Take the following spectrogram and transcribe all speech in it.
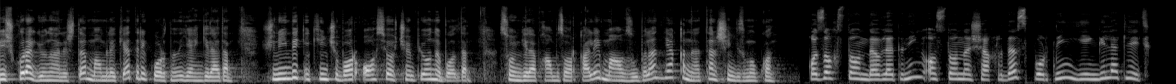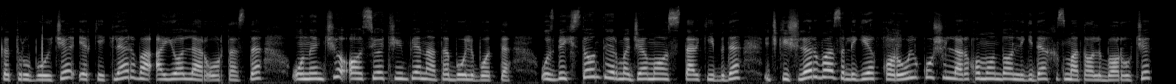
beshkurak yo'nalishda mamlakat rekordini yangiladi. Shuningdek ikkinchi bor osiyo chempioni bo'ldi. So'nggi lavhamiz orqali mavzu bilan yaqindan tanishishingiz mumkin. Qozog'iston davlatining ostona shahrida sportning yengil atletika turi bo'yicha erkaklar va ayollar o'rtasida 10 osiyo chempionati bo'lib o'tdi. O'zbekiston terma jamoasi tarkibida ichki ishlar vazirligi qorovul qo'shinlari qo'mondonligida xizmat olib boruvchi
